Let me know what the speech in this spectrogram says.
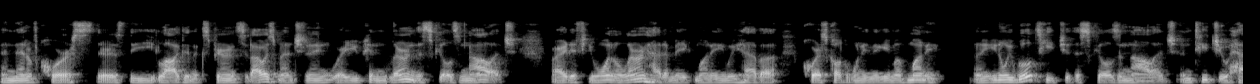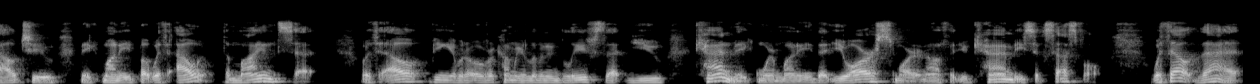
And then, of course, there's the logged in experience that I was mentioning where you can learn the skills and knowledge, right? If you want to learn how to make money, we have a course called Winning the Game of Money. You know, we will teach you the skills and knowledge and teach you how to make money, but without the mindset without being able to overcome your limiting beliefs that you can make more money, that you are smart enough, that you can be successful. Without that,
